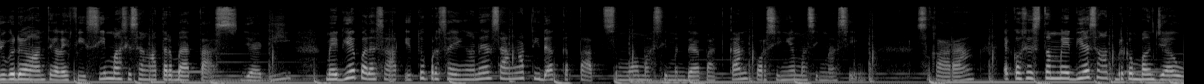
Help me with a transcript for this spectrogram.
Juga dengan televisi masih sangat terbatas. Jadi, media pada saat itu persaingannya sangat tidak ketat. Semua masih mendapatkan porsinya masing-masing. Sekarang, ekosistem media sangat berkembang jauh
